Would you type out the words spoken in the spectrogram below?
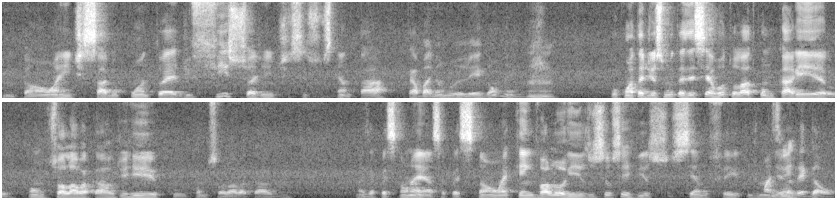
Então a gente sabe o quanto é difícil a gente se sustentar trabalhando legalmente. Uhum. Por conta disso, muitas vezes você é rotulado como careiro, como só lava carro de rico, como só lava carro de... Mas a questão não é essa. A questão é quem valoriza o seu serviço sendo feito de maneira Sim. legal.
